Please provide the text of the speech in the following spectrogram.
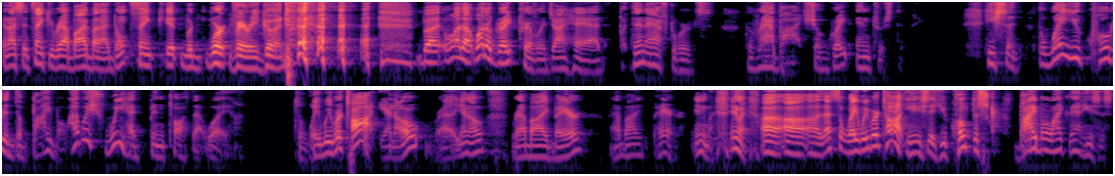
And I said, Thank you, Rabbi, but I don't think it would work very good. but what a, what a great privilege I had. But then afterwards, the rabbi showed great interest in me. He said, The way you quoted the Bible, I wish we had been taught that way. It's the way we were taught, you know, you know, Rabbi Bear, Rabbi Bear. Anyway, anyway, uh, uh, uh, that's the way we were taught. He says, You quote the Bible like that? He says,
